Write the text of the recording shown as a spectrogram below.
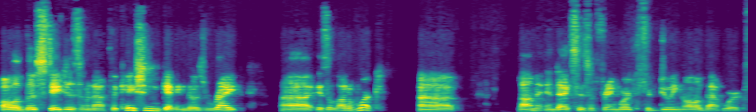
all of those stages of an application, getting those right, uh, is a lot of work. Llama Index is a framework for doing all of that work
